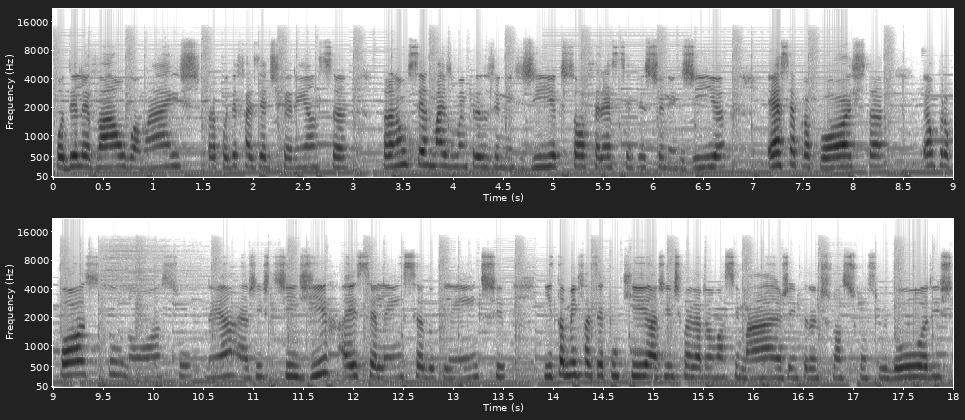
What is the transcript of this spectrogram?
poder levar algo a mais, para poder fazer a diferença, para não ser mais uma empresa de energia que só oferece serviço de energia. Essa é a proposta, é o propósito nosso, né? A gente atingir a excelência do cliente e também fazer com que a gente melhore a nossa imagem perante os nossos consumidores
